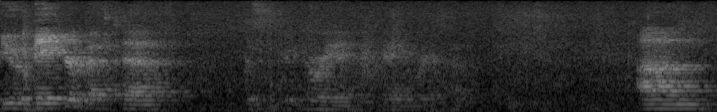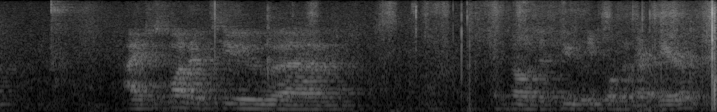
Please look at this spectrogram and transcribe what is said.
view of Baker, but uh, this is Victoria. We're Um, I just wanted to um, acknowledge a few people that are here. Uh,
